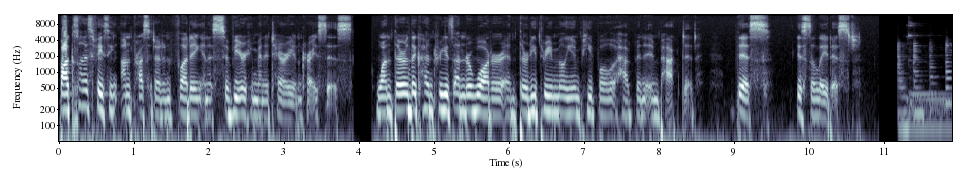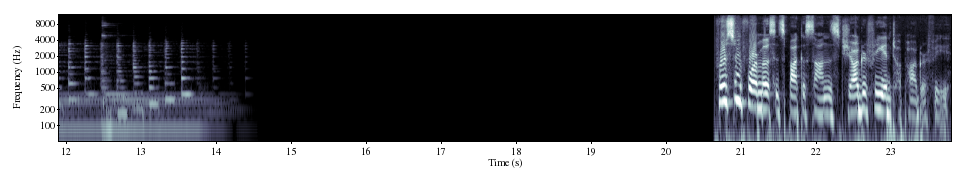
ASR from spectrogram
Pakistan is facing unprecedented flooding and a severe humanitarian crisis. One third of the country is underwater and 33 million people have been impacted. This is the latest. First and foremost, it's Pakistan's geography and topography.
